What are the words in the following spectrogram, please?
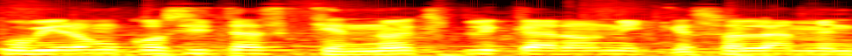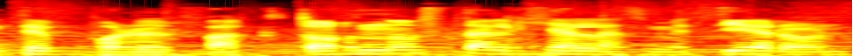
hubieron cositas que no explicaron y que solamente por el factor nostalgia las metieron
